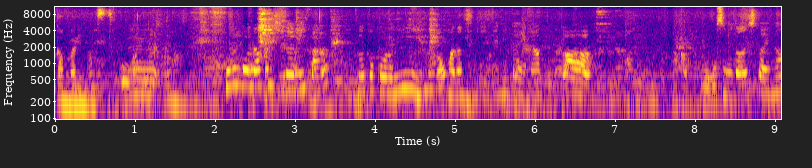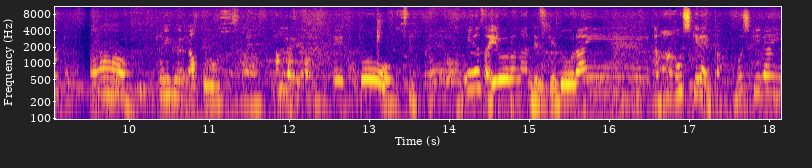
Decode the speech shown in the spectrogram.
頑張りますそこは、今後なんかちなみさんのところになんかお話聞いてみたいなとか、あのなんかこうご相談したいなと思ったら、どういうふうにアプローチしたら。えっと、うん皆さんいろいろなんですけど LINE あ公式 LINE か公式 LINE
